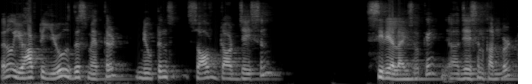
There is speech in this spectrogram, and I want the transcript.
you know you have to use this method newton's soft.json serialize okay? Uh, json convert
